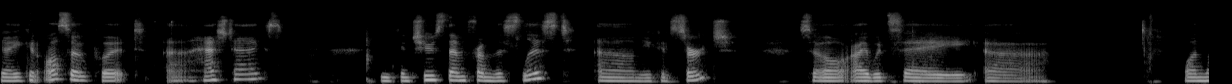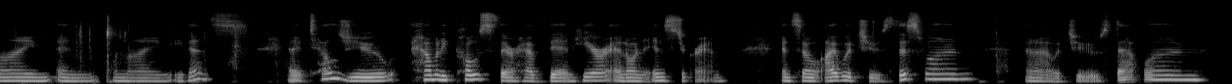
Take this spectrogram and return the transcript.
Now you can also put uh, hashtags you can choose them from this list. Um, you can search. So I would say uh, and online events. And it tells you how many posts there have been here and on Instagram. And so I would choose this one, and I would choose that one,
